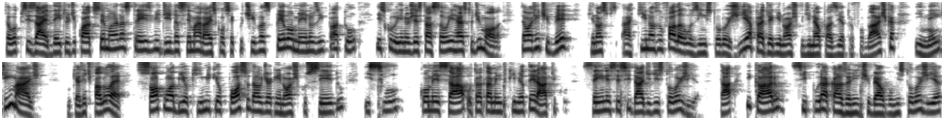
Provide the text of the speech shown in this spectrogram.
Então, eu vou precisar, dentro de quatro semanas, três medidas semanais consecutivas, pelo menos em platô, excluindo gestação e resto de mola. Então, a gente vê que nós aqui nós não falamos em histologia para diagnóstico de neoplasia trofoblástica e nem de imagem. O que a gente falou é, só com a bioquímica eu posso dar o diagnóstico cedo e sim começar o tratamento quimioterápico sem necessidade de histologia, tá? E claro, se por acaso a gente tiver alguma histologia,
